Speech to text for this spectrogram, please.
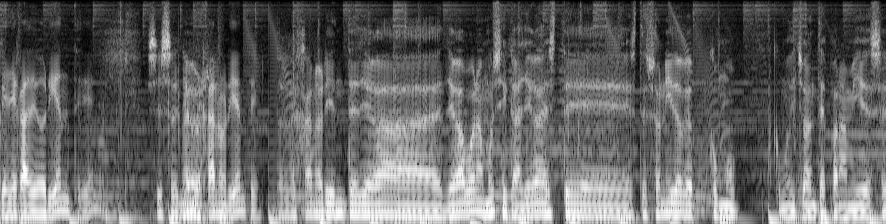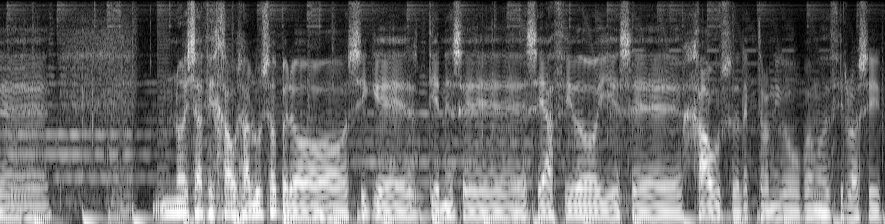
Que llega de Oriente, ¿eh? Sí, Del señor. lejano Oriente. Del lejano oriente llega, llega buena música, llega este, este sonido que, como, como he dicho antes, para mí es. eh, no es acid house al uso, pero sí que tiene ese, ese ácido y ese house electrónico, podemos decirlo así.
